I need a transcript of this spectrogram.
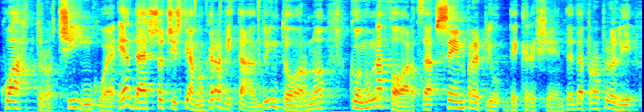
4, 5 e adesso ci stiamo gravitando intorno con una forza sempre più decrescente. Ed è proprio lì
